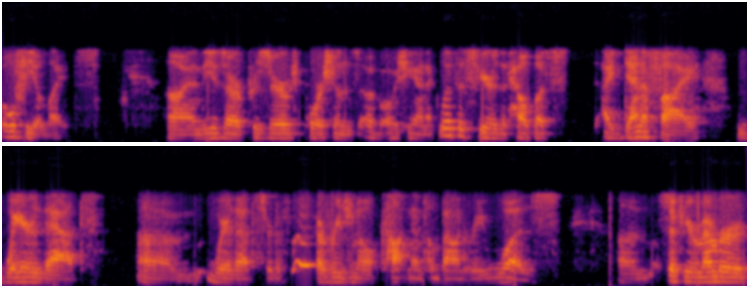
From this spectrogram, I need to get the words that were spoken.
ophiolites. Uh, and these are preserved portions of oceanic lithosphere that help us identify where that um, where that sort of original continental boundary was. Um, so if you remember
